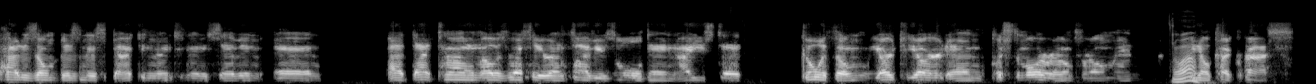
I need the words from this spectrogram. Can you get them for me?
had his own business back in 1997, and at that time, I was roughly around five years old, and I used to go with them yard to yard and push the mower around for them, and wow. you know, cut grass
